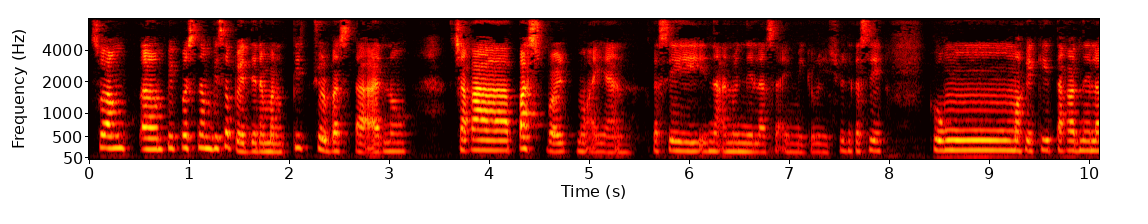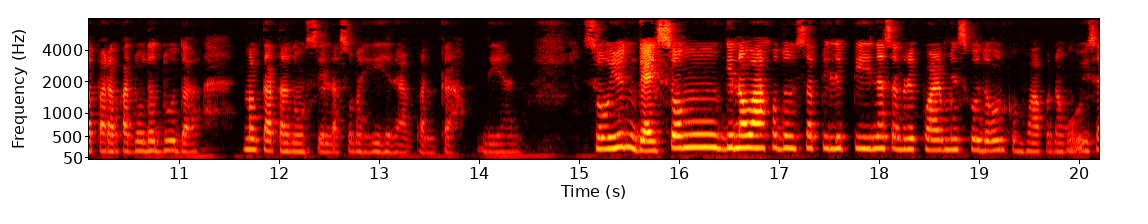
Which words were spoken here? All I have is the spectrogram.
So, ang um, papers ng visa, pwede naman picture basta ano, tsaka passport mo, ayan. Kasi inaano nila sa immigration. Kasi kung makikita ka nila parang kaduda-duda, magtatanong sila. So, mahihirapan ka. Diyan. So, yun guys. So, ang ginawa ko dun sa Pilipinas, ang requirements ko doon, kumuha ko ng UIC.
